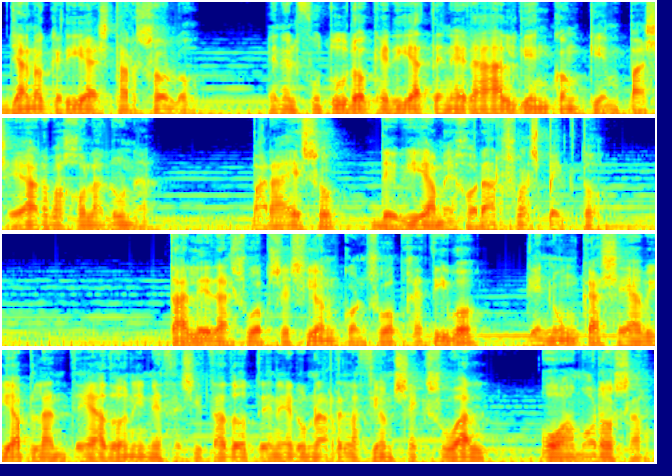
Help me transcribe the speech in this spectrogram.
Ya no quería estar solo. En el futuro quería tener a alguien con quien pasear bajo la luna. Para eso debía mejorar su aspecto. Tal era su obsesión con su objetivo que nunca se había planteado ni necesitado tener una relación sexual o amorosa.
